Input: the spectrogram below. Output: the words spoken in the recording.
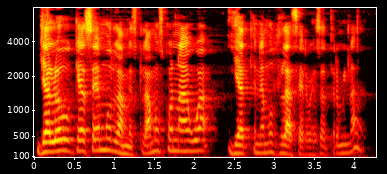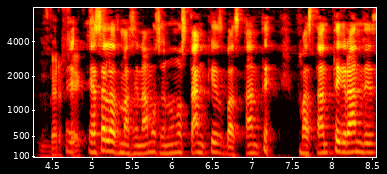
Ya luego, ¿qué hacemos? La mezclamos con agua y ya tenemos la cerveza terminada. Perfecto. Esa la almacenamos en unos tanques bastante, bastante grandes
